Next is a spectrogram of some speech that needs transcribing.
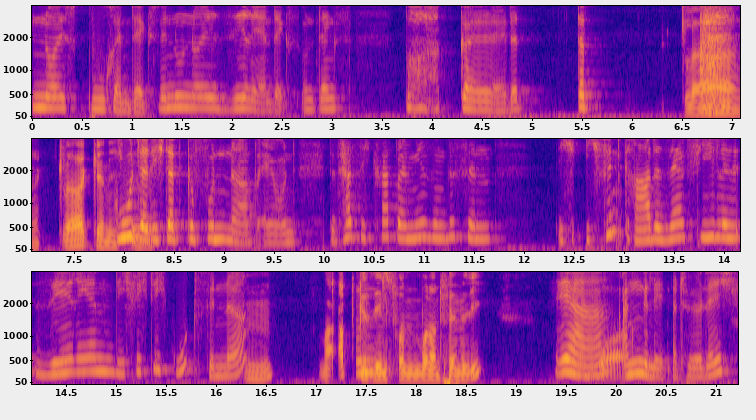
ein neues Buch entdeckst, wenn du eine neue Serie entdeckst und denkst, boah, geil, das, das Klar, klar kenne ich gut, das. dass ich das gefunden habe, ey. Und das hat sich gerade bei mir so ein bisschen. Ich, ich finde gerade sehr viele Serien, die ich richtig gut finde. Mhm. Mal abgesehen Und- von Modern Family. Ja, Boah. angelehnt natürlich.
